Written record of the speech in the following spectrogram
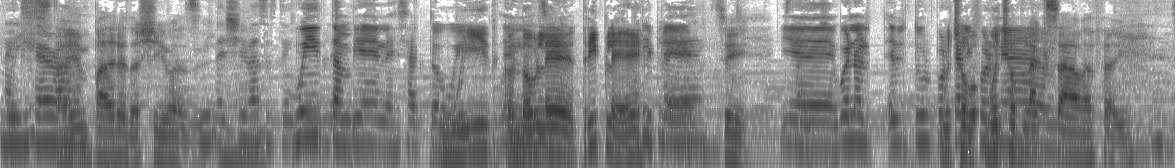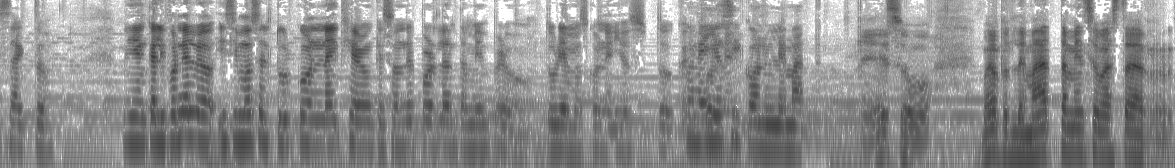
Night Está bien padre de Shivas. De Shivas está Weed también, exacto. Weed, con doble, triple E. Triple E. Sí. Y eh, bueno, el, el, tour por mucho, California. Mucho Black Sabbath ahí. Exacto. Y en California lo, hicimos el tour con Night Heron, que son de Portland también, pero tureamos con ellos todo California. Con ellos y con Lemat. Eso. Bueno, pues Lemat también se va a estar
